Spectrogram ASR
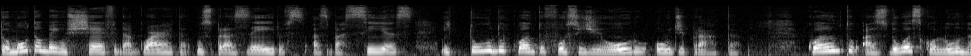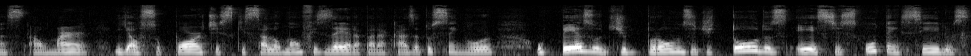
Tomou também o chefe da guarda os braseiros, as bacias e tudo quanto fosse de ouro ou de prata. Quanto às duas colunas ao mar, e aos suportes que Salomão fizera para a casa do Senhor, o peso de bronze de todos estes utensílios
